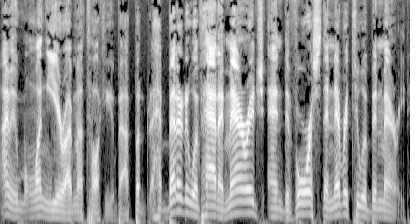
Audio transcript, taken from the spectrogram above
I mean, one year I'm not talking about, but better to have had a marriage and divorce than never to have been married.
